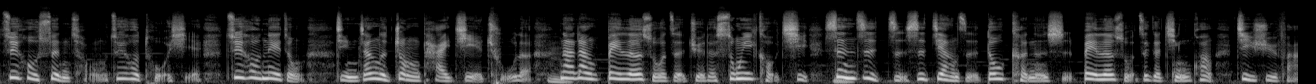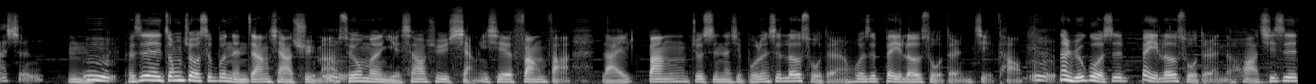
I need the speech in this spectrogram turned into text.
最后顺从、最后妥协、最后那种紧张的状态解除了，嗯、那让被勒索者觉得松一口气，甚至只是这样都可能使被勒索这个。情况继续发生。嗯嗯，可是终究是不能这样下去嘛，嗯、所以我们也是要去想一些方法来帮，就是那些不论是勒索的人或者是被勒索的人解套。嗯，那如果是被勒索的人的话，其实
